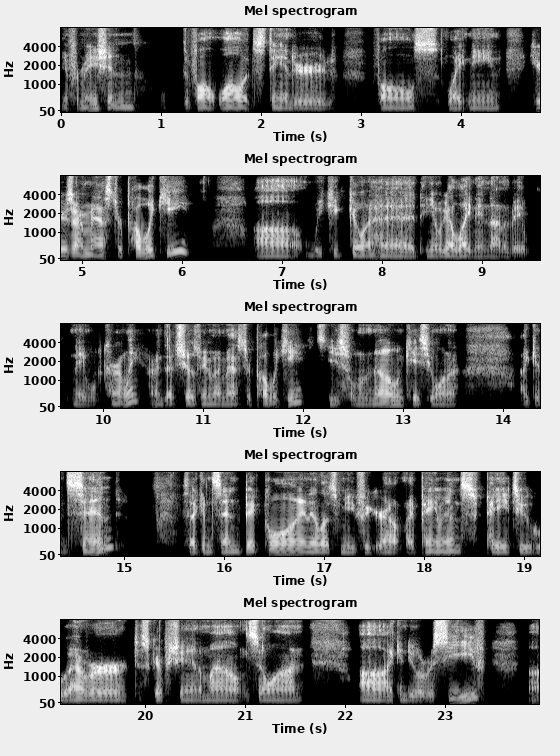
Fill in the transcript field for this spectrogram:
information, default wallet, standard, false, lightning. Here's our master public key. Uh, we could go ahead, you know, we got lightning not enabled currently. All right, that shows me my master public key. It's useful to know in case you want to, I can send. So I can send Bitcoin. It lets me figure out my payments, pay to whoever, description, amount, and so on. Uh, I can do a receive. Uh,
